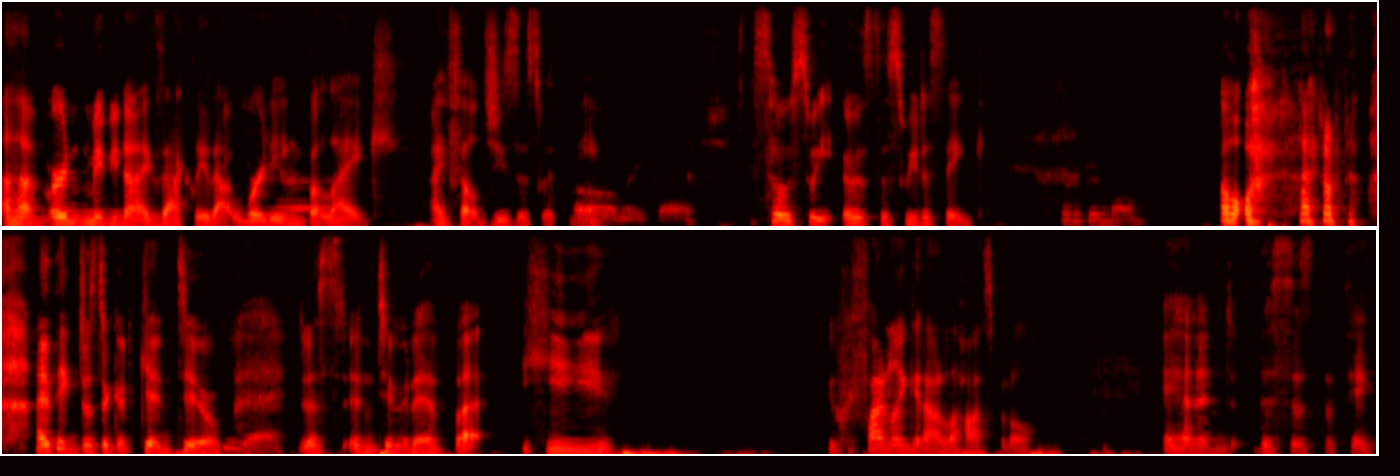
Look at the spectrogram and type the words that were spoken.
Um, or maybe not exactly that wording, but like I felt Jesus with me. Oh my gosh. So sweet. It was the sweetest thing. What a good mom. Oh, I don't know. I think just a good kid too. Yeah. just intuitive, but he we finally get out of the hospital. And this is the thing,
